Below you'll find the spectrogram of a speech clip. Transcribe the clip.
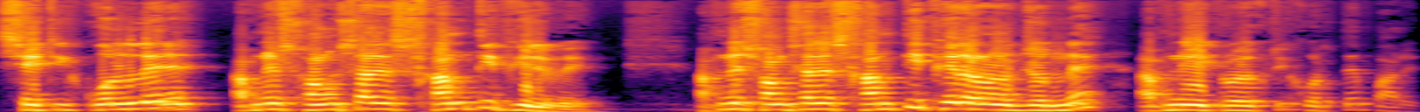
সেটি করলে আপনি সংসারে শান্তি ফিরবে। আপনি সংসারে শান্তি ফেরানোর জন্য আপনি এই প্রয়োগটি করতে পারেন।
